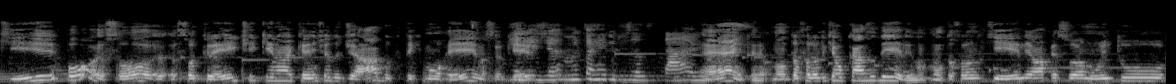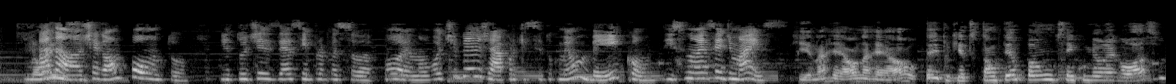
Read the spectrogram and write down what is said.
Que, pô, eu sou, eu sou crente e quem não é crente é do diabo, que tem que morrer, não sei o quê. Religio... Muita religiosidade. É, entendeu? Não tô falando que é o caso dele, não, não tô falando que ele é uma pessoa muito. Não ah, é não, isso. chegar a um ponto e tu dizer assim pra pessoa, pô, eu não vou te beijar, porque se tu comer um bacon, isso não é ser demais. Que na real, na real, sei, porque tu tá um tempão sem comer o negócio.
